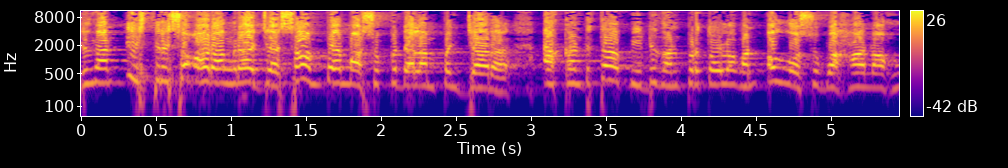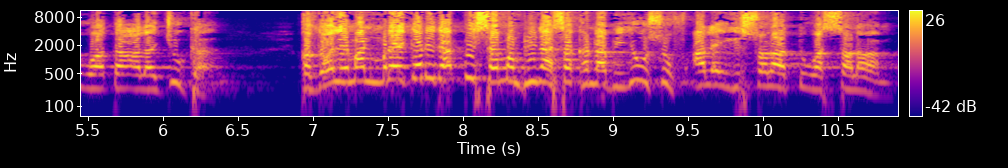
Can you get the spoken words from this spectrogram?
dengan istri seorang raja sampai masuk ke dalam penjara. Akan tetapi dengan pertolongan Allah subhanahu wa ta'ala juga Kezaliman mereka tidak bisa membinasakan Nabi Yusuf alaihi salatu wassalam.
